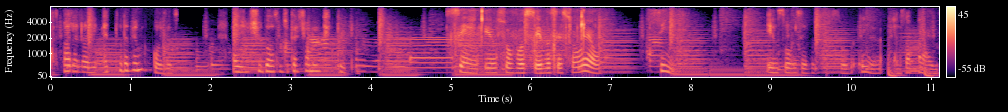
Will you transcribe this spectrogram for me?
As paranoias, é tudo a mesma coisa. A gente gosta de praticamente tudo. Sim, eu sou você, você sou eu. Sim. Eu sou você, você sou eu. Essa frase.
